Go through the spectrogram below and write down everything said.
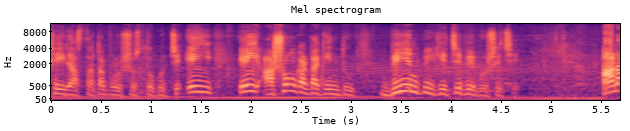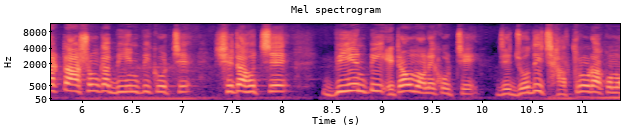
সেই রাস্তাটা প্রশস্ত করছে। এই এই আশঙ্কাটা কিন্তু বিএনপিকে চেপে বসেছে। আর একটা আশঙ্কা বিএনপি করছে, সেটা হচ্ছে বিএনপি এটাও মনে করছে যে যদি ছাত্ররা কোনো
